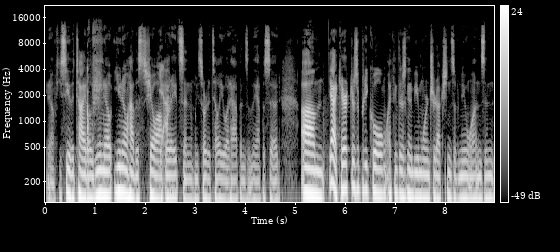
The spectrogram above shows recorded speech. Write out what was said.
you know, if you see the title, you know, you know how this show Yeah. operates, and we sort of tell you what happens in the episode. Um, yeah, characters are pretty cool. I think there's going to be more introductions of new ones, and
